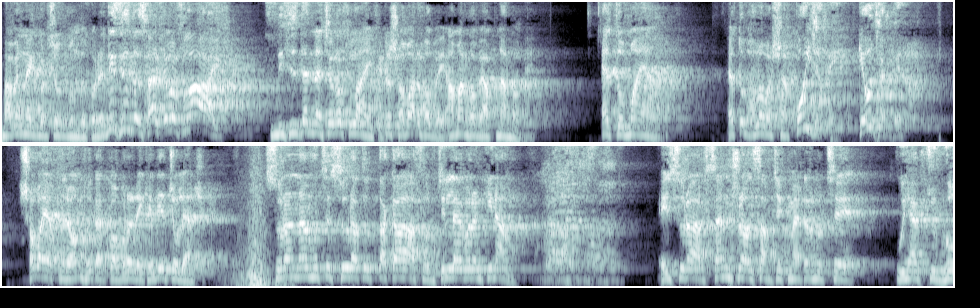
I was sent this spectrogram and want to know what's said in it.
ভাবেন না একবার চোখ বন্ধ করে this is the circle of life this is the nature of life এটা সবার হবে, আমার হবে, আপনার হবে। এত মায়া, এত ভালোবাসা কই যাবে? কেউ থাকবে না। সবাই আপনার অন্ধকার কবরে রেখে দিয়ে চলে আসে। সুরার নাম হচ্ছে সুরাতুত তাকাসুর। চিল্লায় বলেন কি নাম? এই সুরার সেন্ট্রাল সাবজেক্ট ম্যাটার হচ্ছে we have to go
